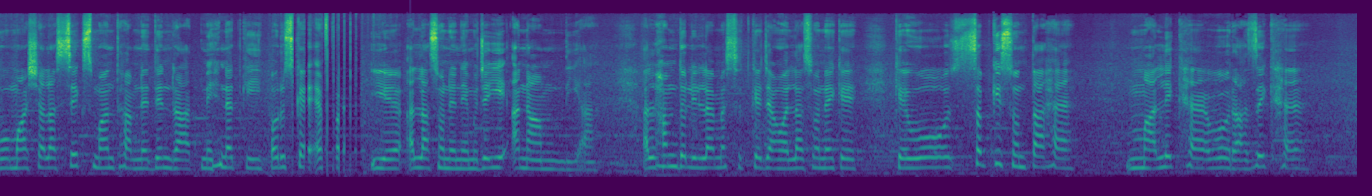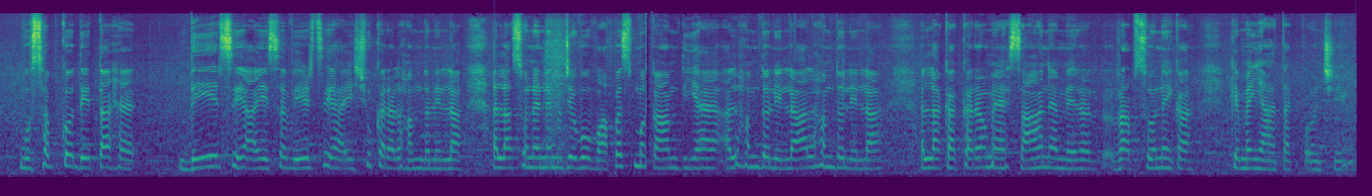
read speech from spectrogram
वो माशाल्लाह सिक्स मंथ हमने दिन रात मेहनत की और उसका एफर्ट ये अल्लाह सोने ने मुझे ये अनाम दिया। अल्हम्दुलिल्लाह मैं सद के जाऊँ, अल्लाह सोने के, कि वो सबकी सुनता है, मालिक है, वो राजिक है, वो सबको देता है। देर से आए सवेर से आए शुक्र अल्हम्दुलिल्लाह। अल्लाह सुने ने मुझे वो वापस मकाम दिया है अल्हम्दुलिल्लाह अल्हम्दुलिल्लाह। अल्लाह का करम एहसान है मेरा रब सोने का कि मैं यहाँ तक पहुँची हूँ।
